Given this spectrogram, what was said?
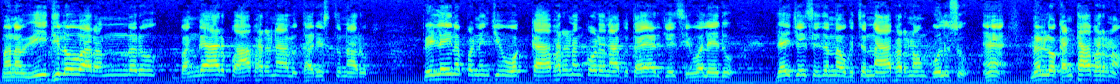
మన వీధిలో వారందరూ బంగారపు ఆభరణాలు ధరిస్తున్నారు. పెళ్ళైనప్పటి నుంచి ఒక్క ఆభరణం కూడా నాకు తయారు చేసి ఇవ్వలేదు. దయచేసి ఏదన్నా ఒక చిన్న ఆభరణం గొలుసు ఆ, మెళ్ళో కంఠాభరణం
